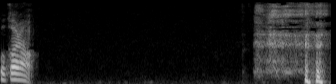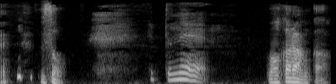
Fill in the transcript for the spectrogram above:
わからん。ー。嘘。えっとね、わからんか。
